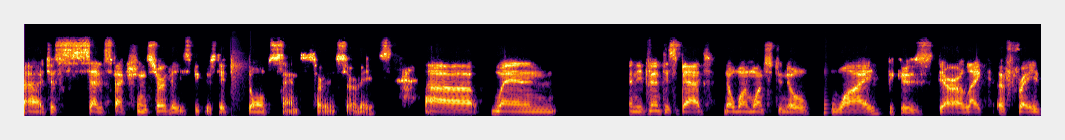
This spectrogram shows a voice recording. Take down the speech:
uh, just satisfaction surveys because they don't send certain surveys. Uh, when an event is bad, no one wants to know why because they are like afraid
